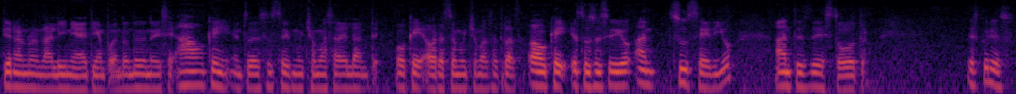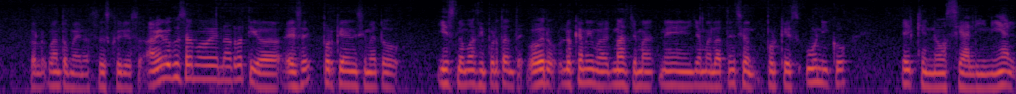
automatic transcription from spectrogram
tienen una línea de tiempo en donde uno dice, ah, ok, entonces estoy mucho más adelante, ok, ahora estoy mucho más atrás, ah, ok, esto sucedió, an- sucedió antes de esto otro. Es curioso, por lo cuanto menos, es curioso. A mí me gusta el modo de narrativa ese porque encima de todo, y es lo más importante, bueno, lo que a mí más llama, me llama la atención, porque es único el que no sea lineal.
